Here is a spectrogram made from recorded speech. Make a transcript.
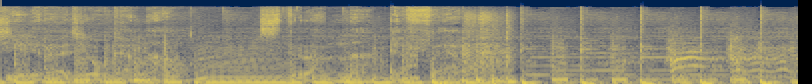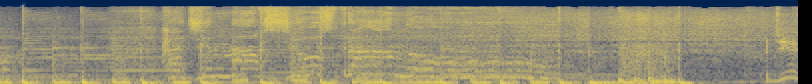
Телерадиоканал Страна FM.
